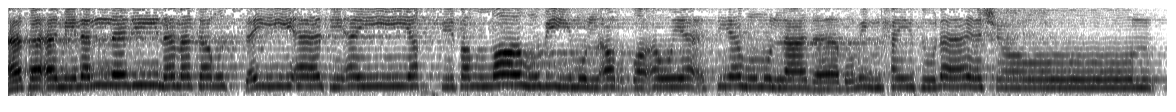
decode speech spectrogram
أفأمن الذين مكروا السيئات أن يقصف الله بهم الأرض أو يأتيهم العذاب من حيث لا يشعرون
